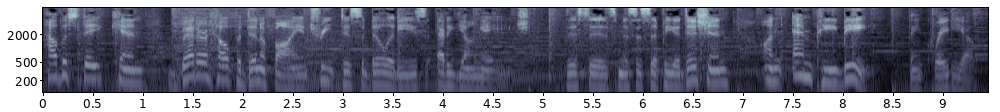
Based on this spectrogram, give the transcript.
how the state can better help identify and treat disabilities at a young age. This is Mississippi Edition on MPB Think Radio.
